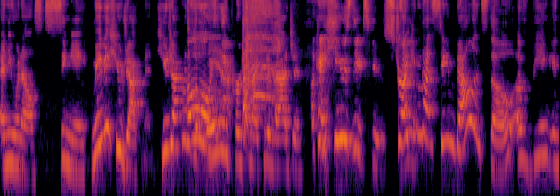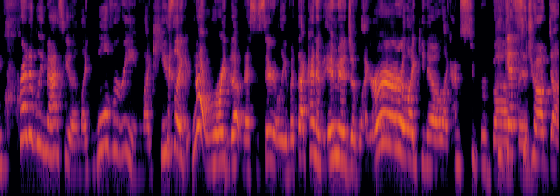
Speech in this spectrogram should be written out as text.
anyone else singing. Maybe Hugh Jackman. Hugh Jackman is Oh, the only yeah. person I could imagine Okay, here's the excuse. striking that same balance though of being incredibly masculine like wolverine like he's like not roided up necessarily but that kind of image of like like you know like i'm super bummed. He buff gets the job done,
